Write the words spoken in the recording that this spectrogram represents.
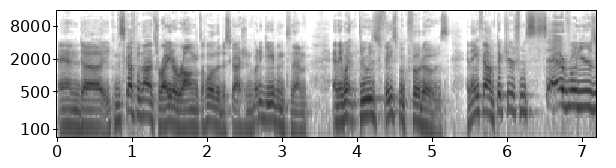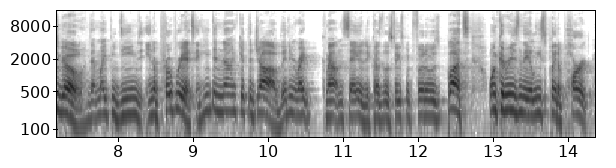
And uh, you can discuss whether or not it's right or wrong, it's a whole other discussion, but he gave them to them. And they went through his Facebook photos, and they found pictures from several years ago that might be deemed inappropriate, and he did not get the job. They didn't write, come out and say it was because of those Facebook photos, but one good reason they at least played a part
